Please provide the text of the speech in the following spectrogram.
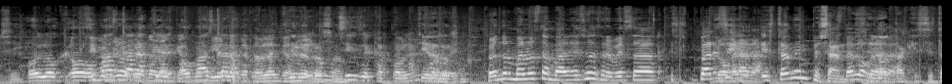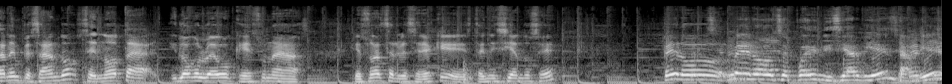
Sí. O, lo, o Sí, más cara que. blanca, O más cara. carta blanca. Tienes razón. un Six de carta blanca, Tienes razón. Pero es normal, no está mal. Es una cerveza Parece lograda. están empezando, Está se nota que se están empezando, se nota y luego luego que es una que es una cervecería que está iniciándose. Pero Pero se puede iniciar bien Se ve también.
